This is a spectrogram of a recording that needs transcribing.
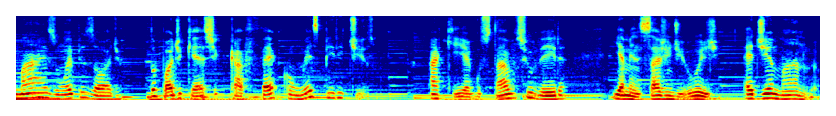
mais um episódio do podcast Café com o Espiritismo. Aqui é Gustavo Silveira e a mensagem de hoje é de Emmanuel,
